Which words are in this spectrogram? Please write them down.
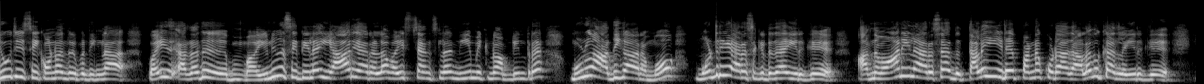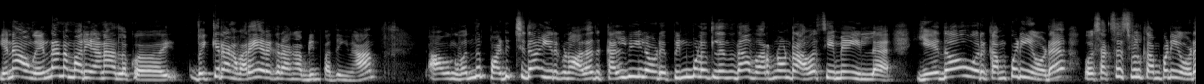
யூஜிசி கொண்டு வந்து பாத்தீங்களா? வை அதாவது யூனிவர்சிட்டியில யார் யாரெல்லாம் வைஸ் சான்சலர் நியமிக்கணும் அப்படின்ற முழு அதிகாரமும் ஒன்றிய அரசு கிட்ட தான் இருக்கு. அந்த மாநில அரசு அது தலையீடு பண்ணக்கூடாத அளவுக்கு அதுல இருக்கு. ஏன்னா அவங்க என்னென்ன மாதிரியான அதுல வைக்கிறாங்க வரையறுக்கிறாங்க அப்படின்னு பாத்தீங்கன்னா அவங்க வந்து படிச்சு தான் இருக்கணும். அதாவது கல்வியிலோட பின்புலத்துல இருந்து தான் வரணுன்ற அவசியமே இல்லை. ஏதோ ஒரு கம்பெனியோட ஒரு சக்சஸ்ஃபுல் கம்பெனியோட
